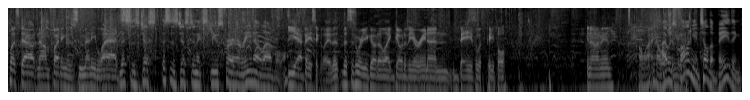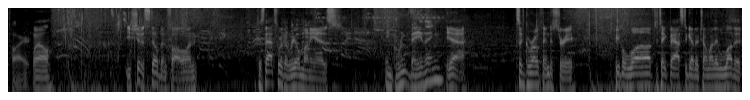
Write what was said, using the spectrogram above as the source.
pushed out. Now I'm fighting as many lads. This is just this is just an excuse for an arena level. Yeah, basically. Th- This is where you go to like go to the arena and bathe with people. You know what I mean? Oh, I know. I was following you until the bathing part. Well, you should have still been following, because that's where the real money is. In group bathing? Yeah, it's a growth industry. People love to take baths together, Tomer. They love it.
